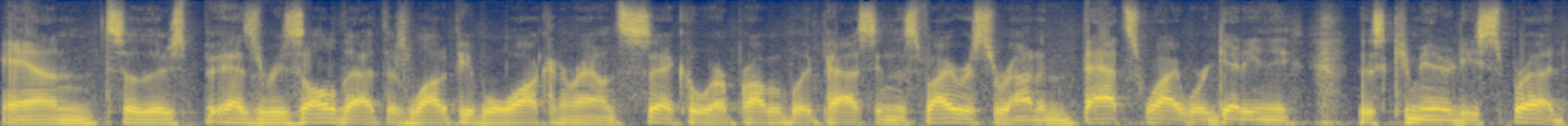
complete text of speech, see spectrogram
And so there's as a result of that, there's a lot of people walking around sick who are probably passing this virus around, and that's why we're getting this community spread.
